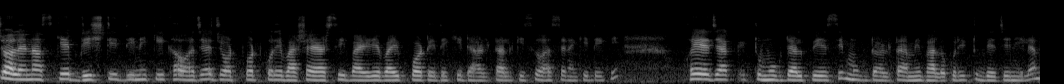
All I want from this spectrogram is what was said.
চলেন আজকে বৃষ্টির দিনে কি খাওয়া যায়? জটপট করে বাসায় আসছি বাইরে বাই পটে দেখি ডাল টাল কিছু আছে নাকি দেখি। হয়ে যাক, একটু মুগ ডাল পেয়েছি। মুগ ডালটা আমি ভালো করে একটু বেজে নিলাম,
